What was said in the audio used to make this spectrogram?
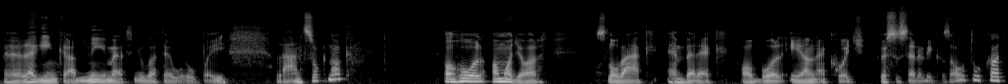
leginkább német, nyugat-európai láncoknak, ahol a magyar szlovák emberek abból élnek, hogy összeszerelik az autókat,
